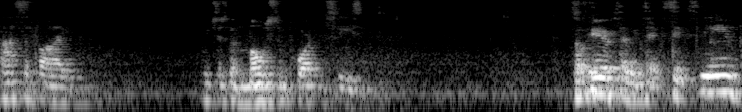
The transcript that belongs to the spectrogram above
classify which is the most important species. So here, say we take 16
